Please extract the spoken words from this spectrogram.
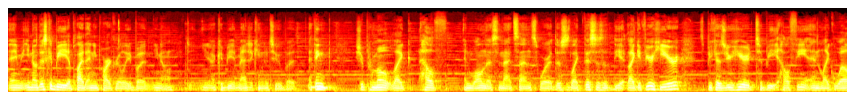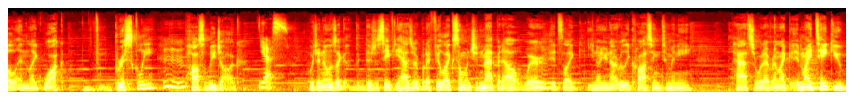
and, you know, this could be applied to any park really, but you know, you know, it could be at Magic Kingdom too. But I think mm-hmm. you should promote like health and wellness in that sense, where this is like this is the like if you're here, it's because you're here to be healthy and like well and like walk briskly, mm-hmm. possibly jog. Yes. Which I know is like there's a safety hazard, but I feel like someone should map it out where mm-hmm. it's like you know you're not really crossing too many paths or whatever, and like it might take you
